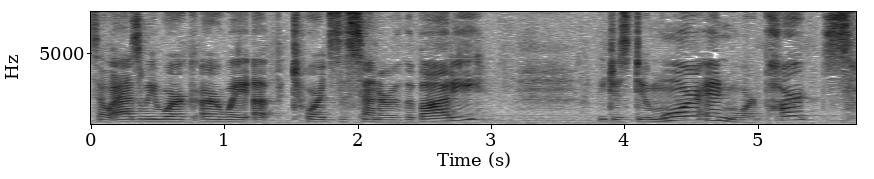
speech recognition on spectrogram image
So as we work our way up towards the center of the body, we just do more and more parts.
